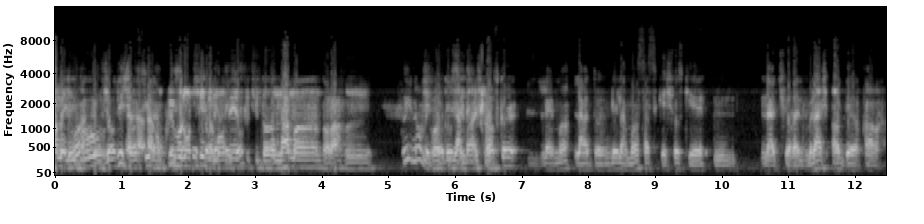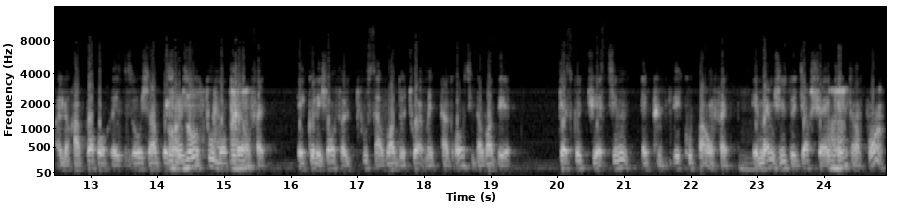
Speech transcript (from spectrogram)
Non, mais les aujourd'hui, j'ai aussi elles vont plus volontiers demander est-ce que tu donnes la main dans la rue? Oui, non, mais donner la main, je pense que les mains, la donner la main, ça, c'est quelque chose qui est mm, naturel. Mais là, je parle de ra- le rapport au réseau. J'ai réseau faut tout montrer, Mhm. en fait. Et que les gens veulent tout savoir de toi. Mais tu as droit aussi d'avoir des. Qu'est-ce que tu estimes est public ou pas, en fait. Et même juste de dire, je suis avec Mhm. quelqu'un, point.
